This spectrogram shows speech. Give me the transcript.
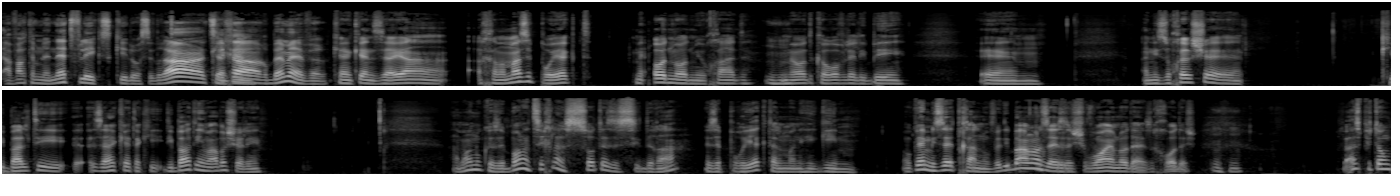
עברתם לנטפליקס, כאילו, הסדרה הצליחה כן. הרבה מעבר. כן, כן, זה היה... החממה זה פרויקט מאוד מאוד מיוחד, מהמם. מאוד קרוב לליבי. אמ, אני זוכר שקיבלתי, זה היה קטע, כי דיברתי עם אבא שלי, אמרנו כזה, בואנה, צריך לעשות איזה סדרה, איזה פרויקט על מנהיגים. אוקיי? מזה התחלנו, ודיברנו על זה אוקיי. איזה שבועיים, לא יודע, איזה חודש. מהמם. ואז פתאום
